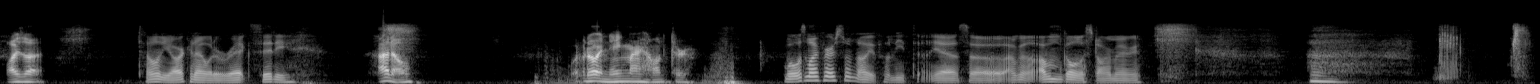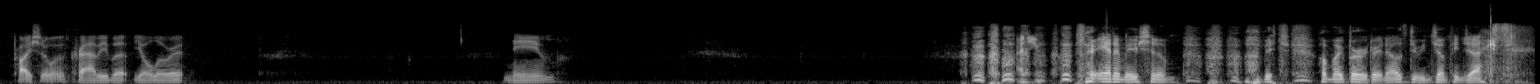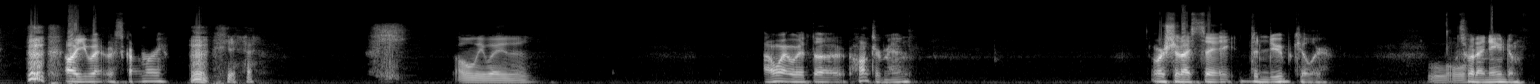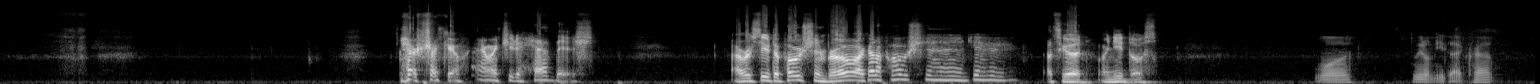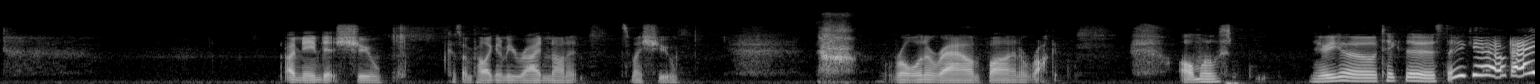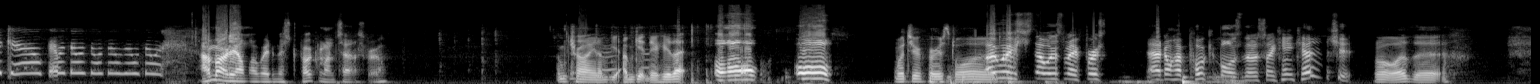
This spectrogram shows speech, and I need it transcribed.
Why is that? telling you, Arcanine would have wrecked City. I know. What do I name my Haunter? What was my first one? Oh, yeah, Ponyta. Yeah, so I'm going. I'm going with Skarmory. Probably should have went with Krabby, but YOLO it. Name. The animation of, of it of my bird right now is doing jumping jacks. Oh, you went with Skarmory? yeah. Only way, man. I went with uh, Haunter, man. Or should I say, the Noob Killer? Lol. That's what I named him. Here, I want you to have this. I received a potion, bro. I got a potion. Yay. That's good. We need those. Why? We don't need that crap. I named it Shoe, because I'm probably gonna be riding on it. It's my shoe. Rolling around, flying a rocket. Almost. There you go. Take this. Thank you. Thank you. Give me, give me, give me, give me, give me. I'm already on my way to Mr. Pokemon's house, bro. I'm trying. I'm, I'm getting there. Hear that? Oh! Oh! What's your first one? I wish that was my first. I don't have Pokeballs, though, so I can't catch it. What was it?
